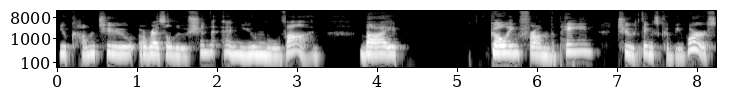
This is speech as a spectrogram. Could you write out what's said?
you come to a resolution, and you move on. By going from the pain to things could be worse,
